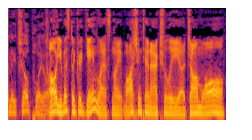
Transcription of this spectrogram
NHL playoffs. Oh, you missed a good game last night. Washington actually, uh, John Wall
